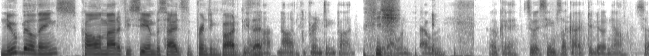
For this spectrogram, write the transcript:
New buildings. Call them out if you see them. Besides the printing pod, because Yeah, that not, not the printing pod. that one. That one. Okay, so it seems like I have to go now. So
